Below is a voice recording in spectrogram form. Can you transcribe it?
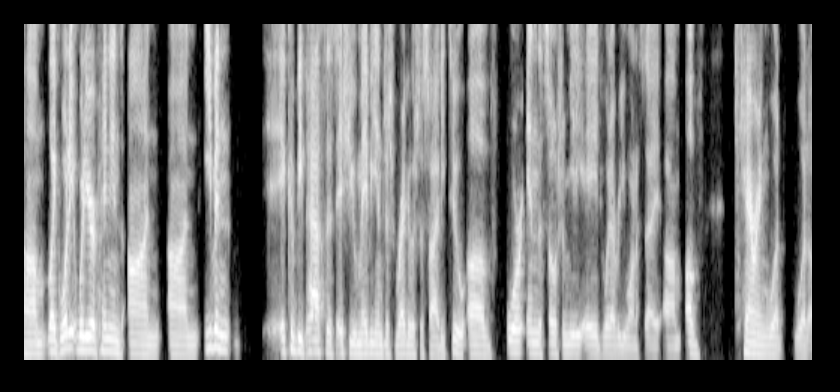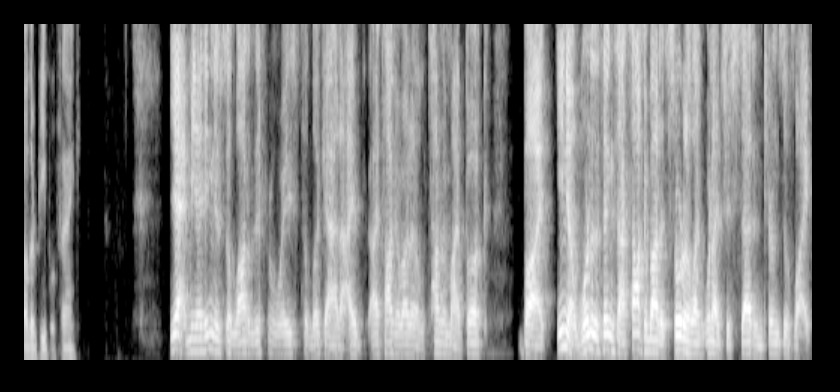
um like what are, what are your opinions on on even it could be past yeah. this issue maybe in just regular society too of or in the social media age whatever you want to say um of caring what what other people think yeah, I mean, I think there's a lot of different ways to look at it. I, I talk about it a ton in my book. But, you know, one of the things I talk about is sort of like what I just said in terms of like,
